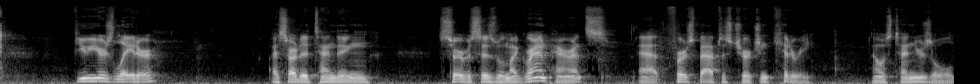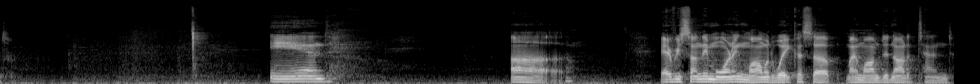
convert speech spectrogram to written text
A few years later, I started attending services with my grandparents at First Baptist Church in Kittery. I was 10 years old. And uh, every Sunday morning, mom would wake us up. My mom did not attend.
